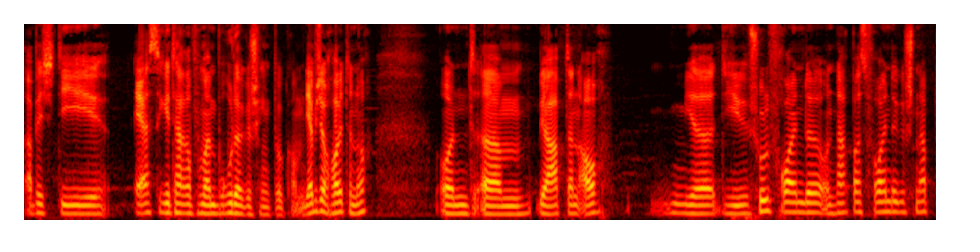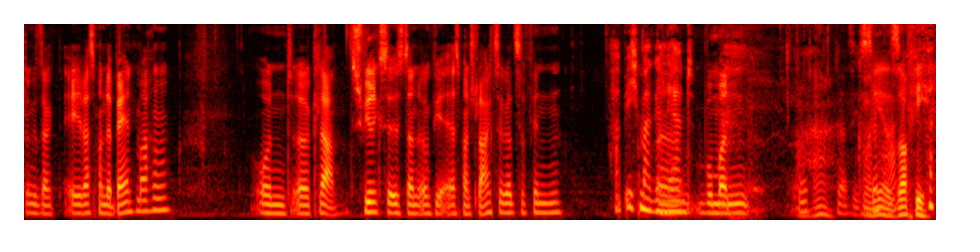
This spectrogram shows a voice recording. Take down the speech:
habe ich die erste Gitarre von meinem Bruder geschenkt bekommen. Die habe ich auch heute noch. Und ähm, ja, habe dann auch mir die Schulfreunde und Nachbarsfreunde geschnappt und gesagt, ey, lass mal eine Band machen. Und äh, klar, das Schwierigste ist dann irgendwie erstmal einen Schlagzeuger zu finden, Hab ich mal gelernt. äh, wo man Ah, guck mal hier, Sophie.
